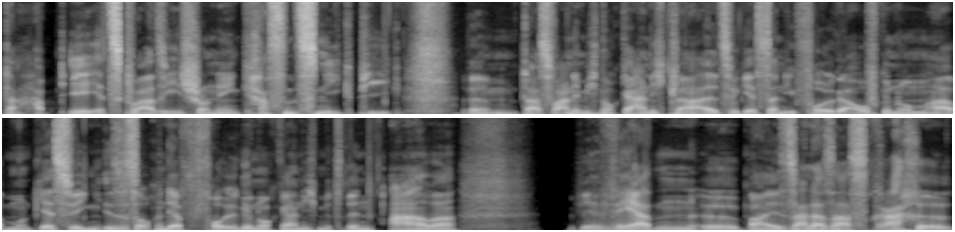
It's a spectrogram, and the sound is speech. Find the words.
da habt ihr jetzt quasi schon den krassen Sneak Peek. Ähm, das war nämlich noch gar nicht klar, als wir gestern die Folge aufgenommen haben und deswegen ist es auch in der Folge noch gar nicht mit drin. Aber wir werden äh, bei Salazars Rache,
